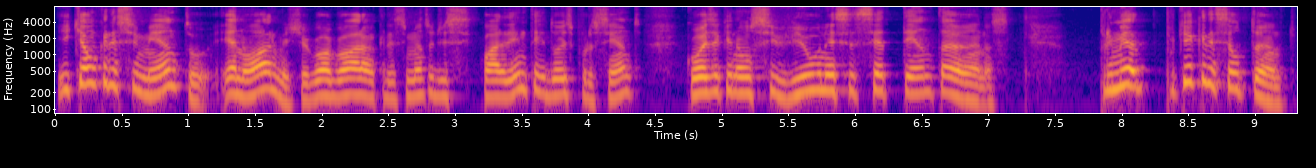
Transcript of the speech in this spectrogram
E que é um crescimento enorme, chegou agora a um crescimento de 42%, coisa que não se viu nesses 70 anos. Primeiro, por que cresceu tanto?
